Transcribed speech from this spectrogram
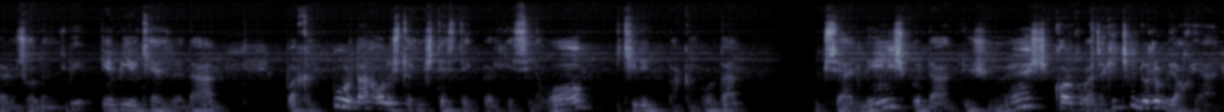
görmüş olduğunuz gibi bir kez de daha. Bakın buradan oluşturmuş destek bölgesini. Hop ikili bakın buradan yükselmiş. Burada düşmüş. Korkulacak hiçbir durum yok yani.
